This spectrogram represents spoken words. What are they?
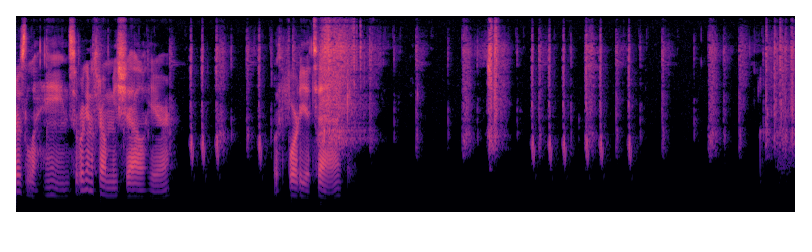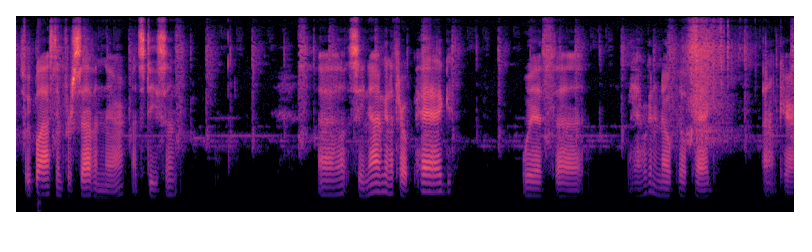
Throws Lahane, so we're going to throw Michelle here with 40 attack. So we blast him for 7 there. That's decent. Uh, let's see, now I'm going to throw Peg with, uh, yeah, we're going to no-pill Peg. I don't care.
